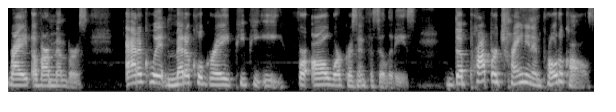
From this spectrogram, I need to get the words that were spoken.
right, of our members. Adequate medical grade PPE for all workers and facilities. The proper training and protocols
